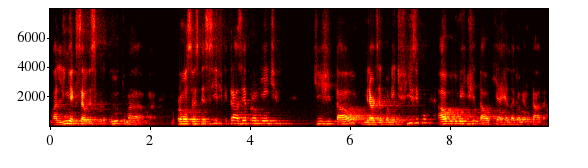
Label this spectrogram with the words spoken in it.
uma linha que saiu desse produto, uma, uma, uma promoção específica, e trazer para o ambiente digital, melhor dizendo, o ambiente físico, algo do meio digital, que é a realidade aumentada.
